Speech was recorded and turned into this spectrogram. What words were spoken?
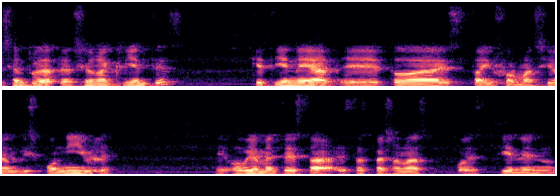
centro de atención a clientes que tiene eh, toda esta información disponible. Eh, obviamente estas personas pues tienen,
